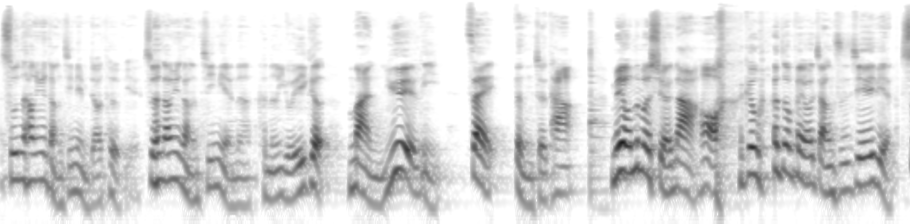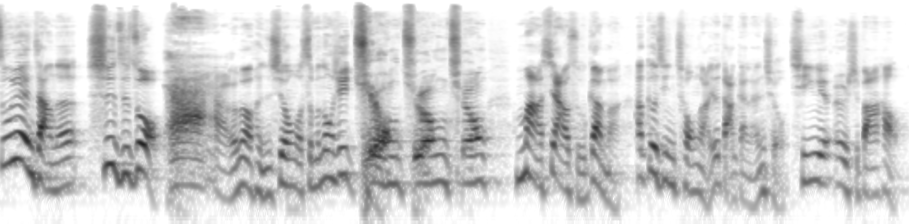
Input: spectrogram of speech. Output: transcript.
孙昌院长今年比较特别，孙昌院长今年呢，可能有一个满月礼在等着他，没有那么悬呐哈。跟观众朋友讲直接一点，苏院长呢，狮子座，哇，有没有很凶哦？什么东西冲冲冲，骂下属干嘛？他个性冲啊，又打橄榄球。七月二十八号，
